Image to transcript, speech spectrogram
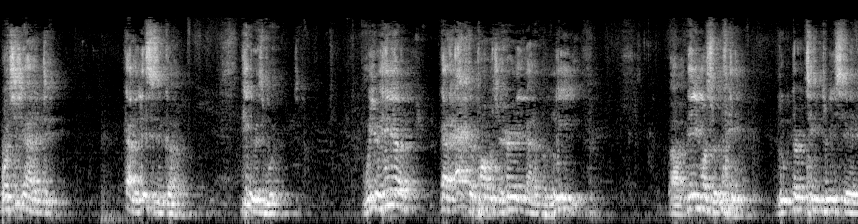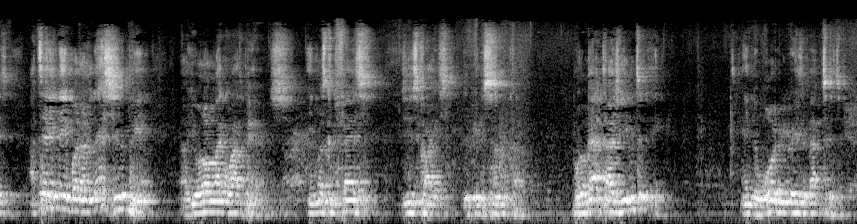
What you got to do? You got to listen to God. Hear His word. When you hear, you got to act upon what you heard. You got to believe. Uh, then you must repent. Luke 13, 3 says, I tell you, neighbor, but unless you repent, uh, you will all likewise perish. You must confess Jesus Christ to be the Son of God. We'll baptize you even today in the watery grace of baptism.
